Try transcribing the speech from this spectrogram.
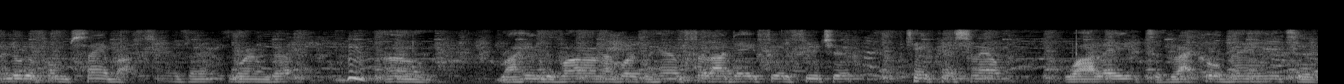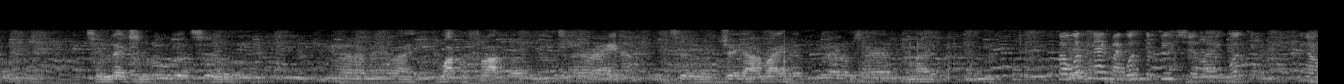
I knew them from Sandbox, you know what I'm saying, ground up. Um, Raheem DeVaughn, I worked with him, Phil Ade, Feel the Future, Kingpin Slim, Wale, to Black Cobain, to to Lex Luger, to, you know what I mean, like Waka Flocka, you know what I'm saying? Right. To J.I. Ryder, you know what I'm saying? Like, So what's next? Like, what's the future? Like, what, you know,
